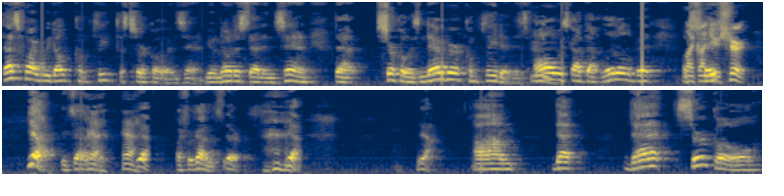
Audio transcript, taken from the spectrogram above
That's why we don't complete the circle in Zen. You'll notice that in Zen, that circle is never completed. It's always got that little bit of Like on your space. shirt. Yeah, exactly. Yeah, yeah. Yeah, I forgot it's there. yeah, yeah. Um, that that circle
